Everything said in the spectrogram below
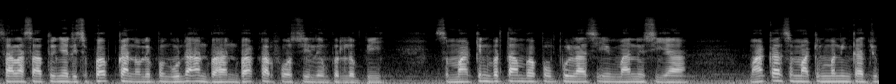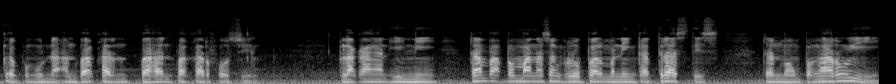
salah satunya disebabkan oleh penggunaan bahan bakar fosil yang berlebih Semakin bertambah populasi manusia, maka semakin meningkat juga penggunaan bakar, bahan bakar fosil. Belakangan ini, dampak pemanasan global meningkat drastis dan mempengaruhi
